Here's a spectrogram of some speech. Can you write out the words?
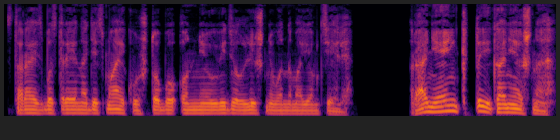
стараясь быстрее надеть майку, чтобы он не увидел лишнего на моем теле. «Раненько ты, конечно!»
